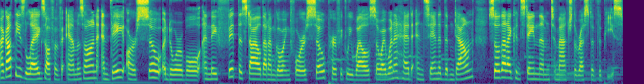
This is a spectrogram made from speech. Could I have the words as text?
I got these legs off of Amazon and they are so adorable and they fit the style that I'm going for so perfectly well so I went ahead and sanded them down so that I could stain them to match the rest of the piece.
